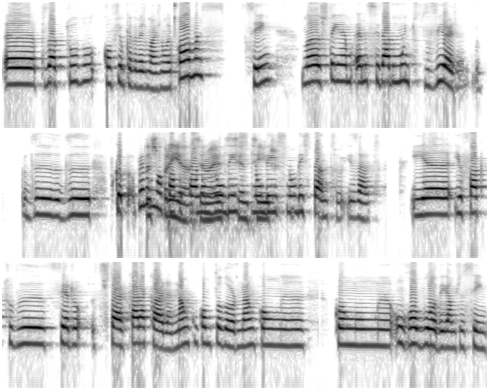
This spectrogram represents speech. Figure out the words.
eh, apesar de tudo, confiam cada vez mais no e-commerce, sim, mas têm a necessidade muito de ver, de, de- porque apenas uma foto calhar, não é? não, diz, não, diz, não diz tanto, exato. E, eh, e o facto de, ser, de estar cara a cara, não com o computador, não com, eh, com um, um robô, digamos assim,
